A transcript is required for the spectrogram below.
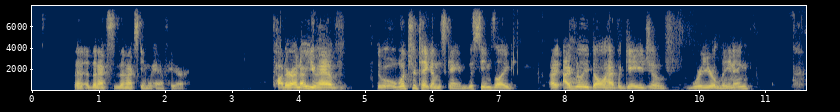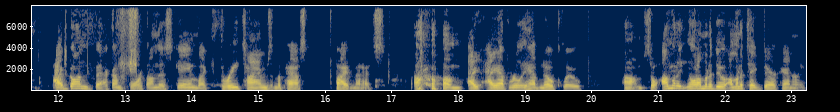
the, the next the next game we have here. Cutter, I know you have. What's your take on this game? This seems like I, I really don't have a gauge of where you're leaning. I've gone back and forth on this game like three times in the past five minutes. Um, I, I have really have no clue. Um, so I'm gonna, you know what I'm gonna do? I'm gonna take Derrick Henry.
